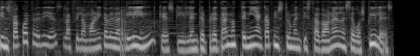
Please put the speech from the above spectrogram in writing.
Fins fa quatre dies, la Filarmònica de Berlín, que és qui l'interpreta, no tenia cap instrumentista dona en les seues files,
